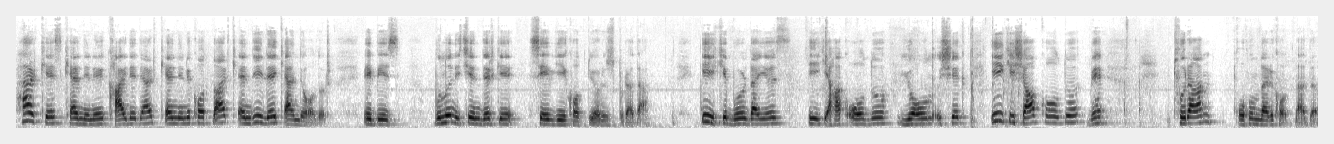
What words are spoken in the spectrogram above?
herkes kendini kaydeder, kendini kodlar, kendiyle kendi olur. Ve biz bunun içindir ki sevgiyi kodluyoruz burada. İyi ki buradayız. İyi ki hak oldu. Yoğun ışık. İyi ki şavk oldu ve Turan tohumları kodladı.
